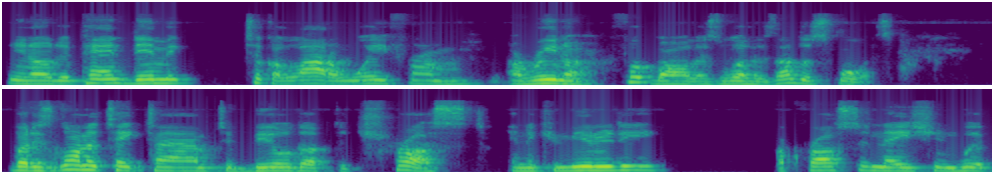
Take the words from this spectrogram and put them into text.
You know, the pandemic took a lot away from arena football as well as other sports, but it's going to take time to build up the trust in the community across the nation with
